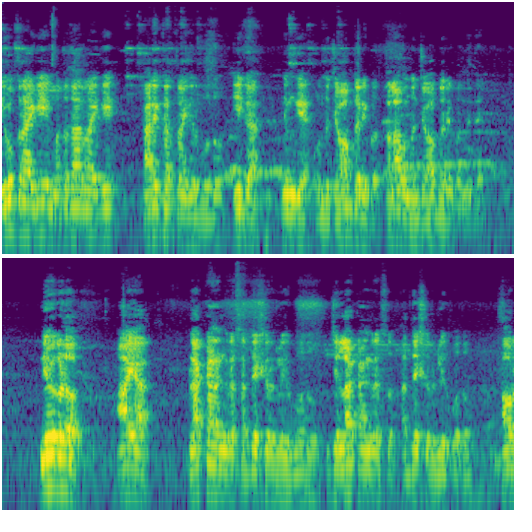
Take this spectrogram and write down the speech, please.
ಯುವಕರಾಗಿ, ಮತದಾರರಾಗಿ, ಕಾರ್ಯಕರ್ತರಾಗಿರ್ಬೋದು, ಈಗ ನಿಮಗೆ ಒಂದು ಜವಾಬ್ದಾರಿ ಬ, ತಲಾ ಒಂದೊಂದು ಜವಾಬ್ದಾರಿ ಬಂದಿದೆ. ನೀವುಗಳು ಆಯಾ ಬ್ಲಾಕ್ ಕಾಂಗ್ರೆಸ್ ಅಧ್ಯಕ್ಷರುಗಳಿರ್ಬೋದು, ಜಿಲ್ಲಾ ಕಾಂಗ್ರೆಸ್ ಅಧ್ಯಕ್ಷರುಗಳಿರ್ಬೋದು, ಅವರ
